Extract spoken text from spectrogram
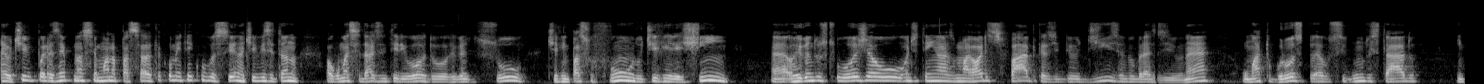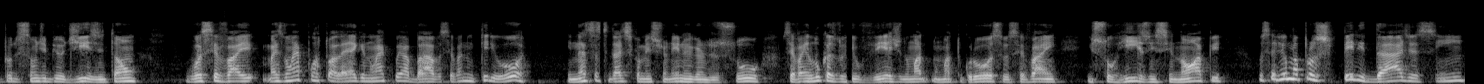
Eu tive, por exemplo, na semana passada, até comentei com você, né, eu tive visitando algumas cidades do interior do Rio Grande do Sul, tive em Passo Fundo, tive em Erechim. É, o Rio Grande do Sul hoje é o, onde tem as maiores fábricas de biodiesel no Brasil, né? O Mato Grosso é o segundo estado em produção de biodiesel. Então, você vai, mas não é Porto Alegre, não é Cuiabá, você vai no interior e nessas cidades que eu mencionei no Rio Grande do Sul, você vai em Lucas do Rio Verde, no Mato Grosso, você vai em Sorriso, em Sinop, você vê uma prosperidade assim,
